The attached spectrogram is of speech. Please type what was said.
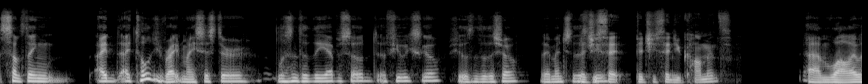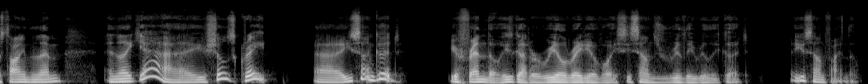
something I I told you right. My sister listened to the episode a few weeks ago. She listened to the show. Did I mention this? Did you, say? Did she send you comments? Um, while I was talking to them, and they're like, "Yeah, your show's great. Uh, you sound good. Your friend though, he's got a real radio voice. He sounds really, really good. You sound fine though."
